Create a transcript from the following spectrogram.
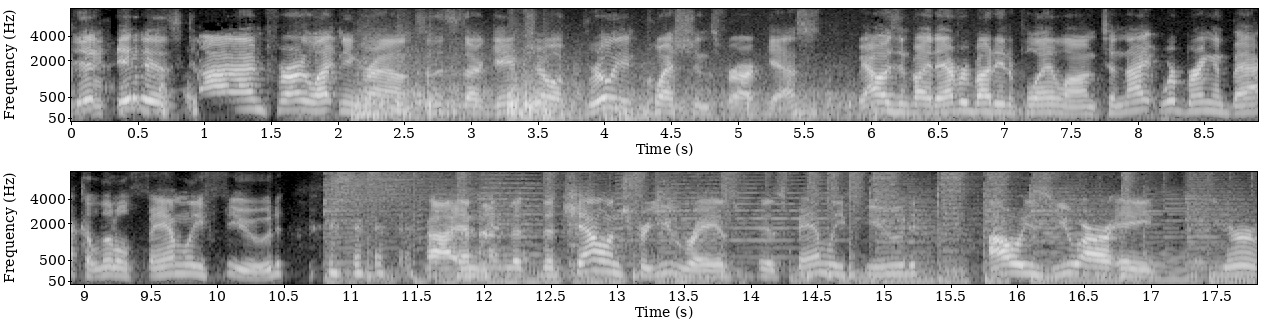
it. it. It is time for our lightning round. So this is our game show of brilliant questions for our guests. We always invite everybody to play along. Tonight we're bringing back a little family feud. Uh, and, and the, the challenge for you, Ray, is, is Family Feud. Always, you are a you're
